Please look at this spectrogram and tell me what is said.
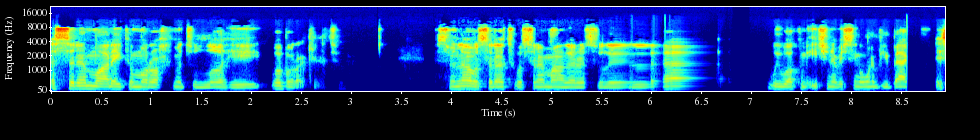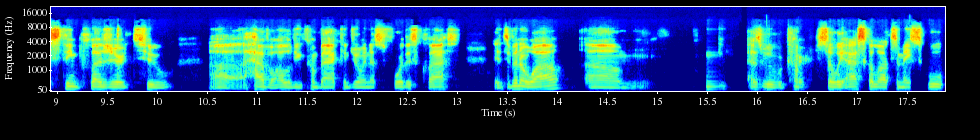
السلام عليكم ورحمة الله وبركاته. Bismillah wa salatu wa salam ala rasulillah. We welcome each and every single one of you back. Esteemed pleasure to uh, have all of you come back and join us for this class. It's been a while um, as we recover. So we ask Allah to make school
